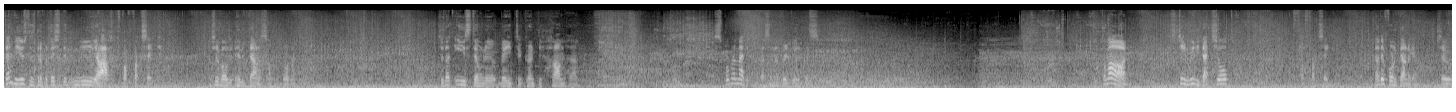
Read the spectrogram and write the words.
can be used as teleportation technique. Ah, for fuck's sake. I should have held it, held it down or something, probably. So that is the only way to currently harm her. It's problematic because I'm not very good at this. Come on! Is the chain really that short? Oh, for fuck's sake. Now they're falling down again. So...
